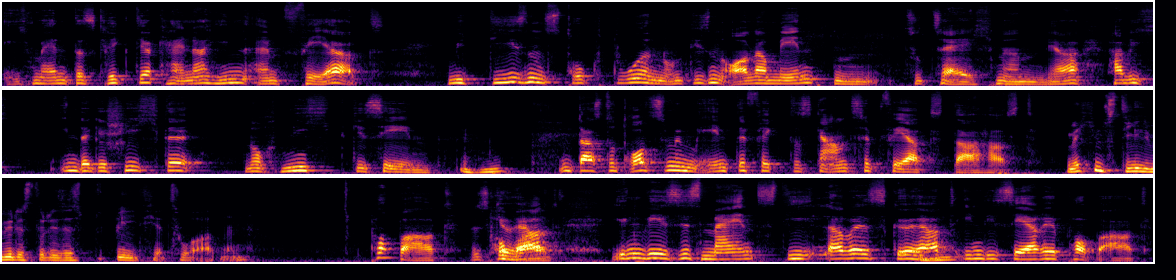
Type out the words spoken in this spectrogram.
ich meine, das kriegt ja keiner hin, ein Pferd mit diesen Strukturen und diesen Ornamenten zu zeichnen, ja, habe ich in der Geschichte noch nicht gesehen. Mhm. Und dass du trotzdem im Endeffekt das ganze Pferd da hast. Welchem Stil würdest du dieses Bild hier zuordnen? Pop Art. Es Pop gehört, Art. irgendwie ist es mein Stil, aber es gehört in die Serie Pop Art.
